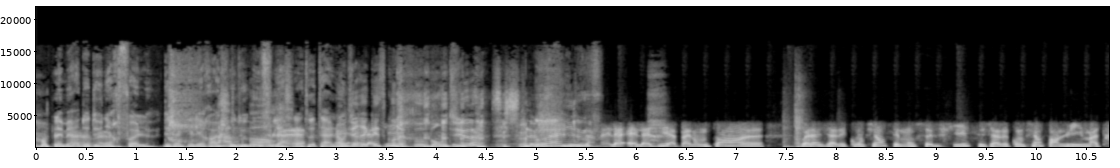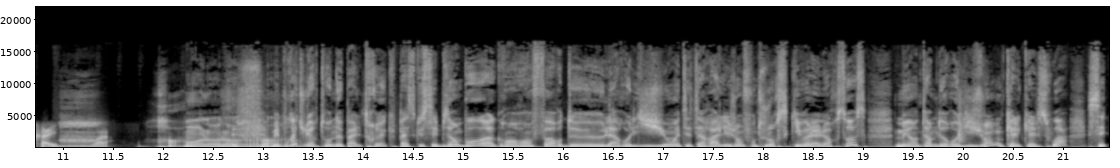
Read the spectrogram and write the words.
En La tout mère de devenir folle. Déjà qu'elle est rachou Ah, de mort. ouf, là c'est la totale. On dirait qu'est-ce dit- qu'on a fait au bon Dieu. C'est ça. Ouais, Non, elle, a, elle a dit il y a pas longtemps, euh, voilà, j'avais confiance, c'est mon seul fils, j'avais confiance en lui, il m'a trahi. Voilà. Oh, Oh là là. c'est fort. Mais pourquoi tu lui retournes pas le truc? Parce que c'est bien beau, à grand renfort de la religion, etc. Les gens font toujours ce qu'ils veulent à leur sauce, mais en termes de religion, quelle qu'elle soit, c'est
